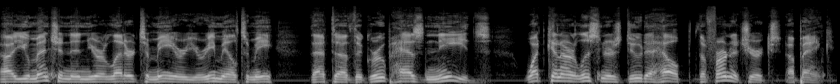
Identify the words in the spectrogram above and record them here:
Uh, you mentioned in your letter to me or your email to me that uh, the group has needs. What can our listeners do to help the Furniture uh, Bank?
